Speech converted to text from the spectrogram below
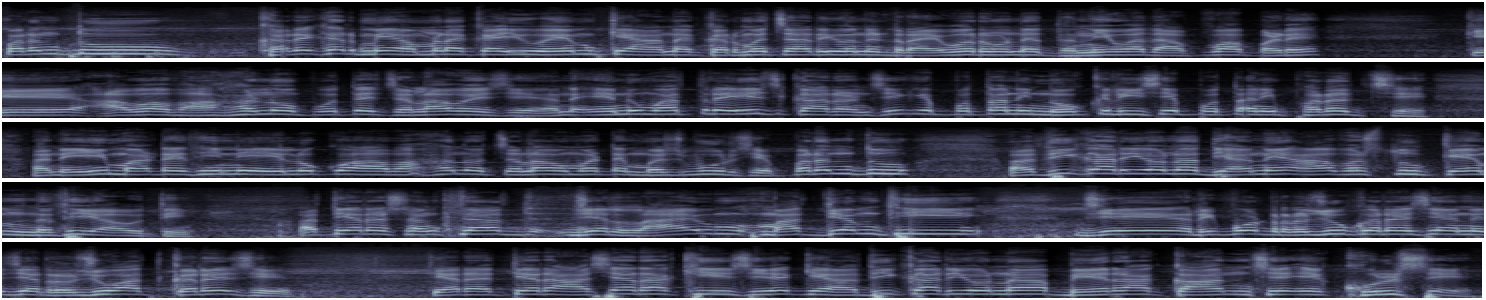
પરંતુ ખરેખર મેં હમણાં કહ્યું એમ કે આના કર્મચારીઓ અને ડ્રાઈવરોને ધન્યવાદ આપવા પડે કે આવા વાહનો પોતે ચલાવે છે. અને એનું માત્ર એ જ કારણ છે કે પોતાની નોકરી છે, પોતાની ફરજ છે. અને એ માટે થઈને એ લોકો આ વાહનો ચલાવવા માટે મજબૂર છે. પરંતુ અધિકારીઓના ધ્યાને આ વસ્તુ કેમ નથી આવતી? અત્યારે શંખનાથ જે લાઈવ માધ્યમથી જે રિપોર્ટ રજૂ કરે છે અને જે રજૂઆત કરે છે ત્યારે અત્યારે આશા રાખીએ છીએ કે અધિકારીઓના બેરા કાન છે એ ખુલશે.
